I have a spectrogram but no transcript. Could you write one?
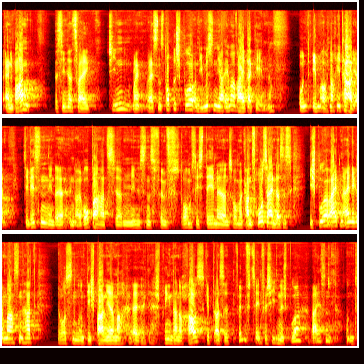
eine Bahn, das sind ja zwei Schienen, meistens Doppelspur, und die müssen ja immer weitergehen. Ne? Und eben auch nach Italien. Sie wissen, in, der, in Europa hat es mindestens fünf Stromsysteme und so. Man kann froh sein, dass es die Spurweiten einigermaßen hat. Die Russen und die Spanier mach, äh, springen da noch raus. Es gibt also 15 verschiedene Spurweisen und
